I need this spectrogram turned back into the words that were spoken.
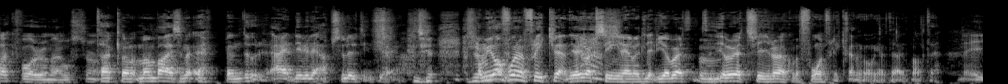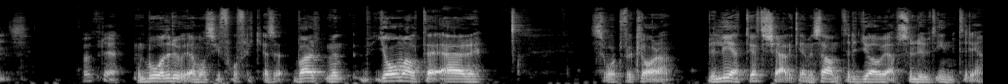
Tack vare de här ostronen. Tack vare man bajsar med öppen dörr. Nej, det vill jag absolut inte göra. Om jag får en flickvän, jag har ju varit singel hela mitt liv. Jag har börjat, jag börjat tvivla om jag kommer få en flickvän en gång, helt ärligt Malte. Nej. Varför det? Men både du och jag måste ju få flickvän. Alltså, varför, men jag och Malte är svårt att förklara. Vi letar ju efter kärleken, men samtidigt gör vi absolut inte det.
